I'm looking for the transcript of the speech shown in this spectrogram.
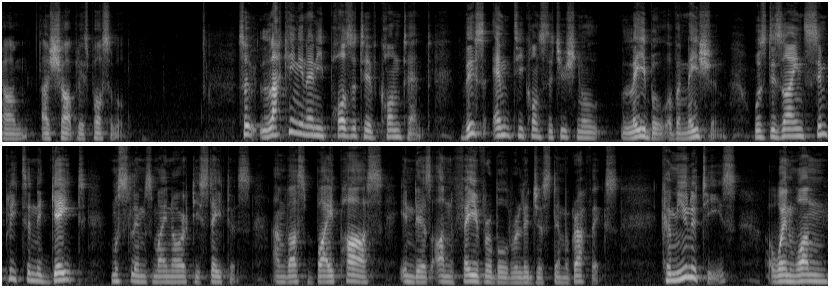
um, as sharply as possible. So, lacking in any positive content, this empty constitutional label of a nation was designed simply to negate Muslims' minority status and thus bypass India's unfavorable religious demographics. Communities when one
